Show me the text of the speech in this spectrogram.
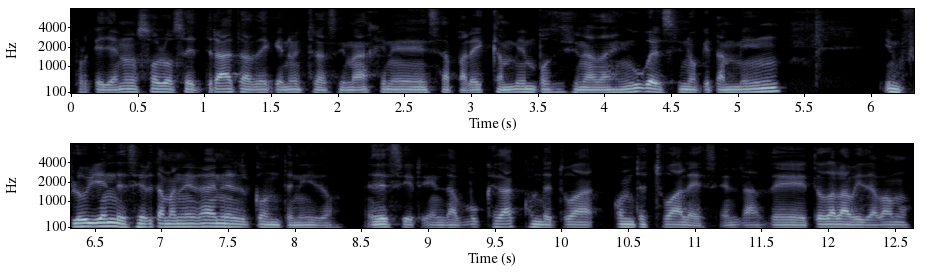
Porque ya no solo se trata de que nuestras imágenes aparezcan bien posicionadas en Google, sino que también influyen de cierta manera en el contenido, es decir, en las búsquedas contextuales, en las de toda la vida, vamos.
